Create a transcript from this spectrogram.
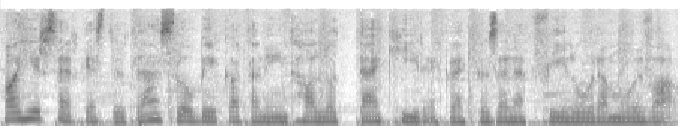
A hírszerkesztőt László B. Katalint hallották hírek legközelebb fél óra múlva.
